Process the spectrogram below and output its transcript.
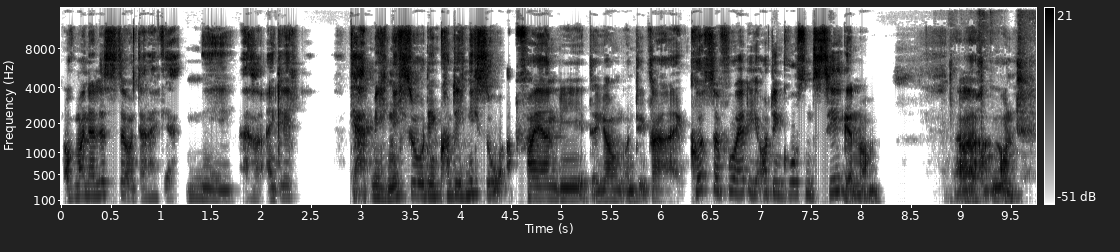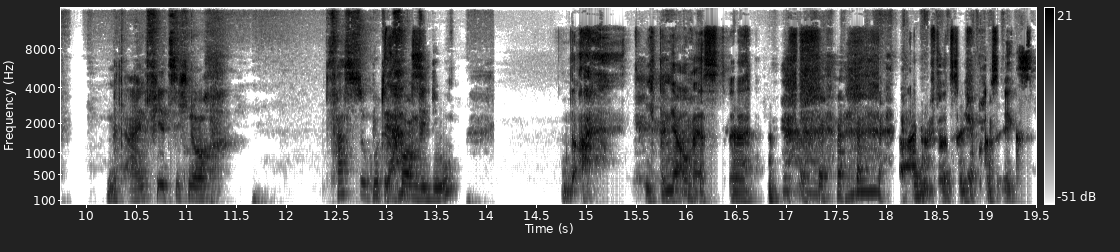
auf meiner Liste und dann habe ich gedacht, nee, also eigentlich der hat mich nicht so, den konnte ich nicht so abfeiern wie De Jong. Und ich war, kurz davor hätte ich auch den großen C genommen. Aber Ach, gut. Mit 41 noch fast so gute Form wie du. Ich bin ja auch erst äh, 41 plus X.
